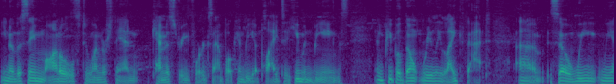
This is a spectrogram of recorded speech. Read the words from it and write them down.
you know the same models to understand chemistry, for example, can be applied to human beings, and people don't really like that. Um, so we we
